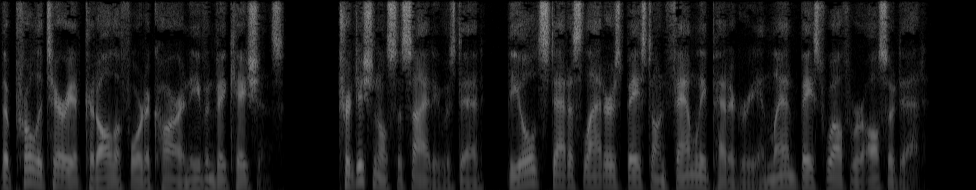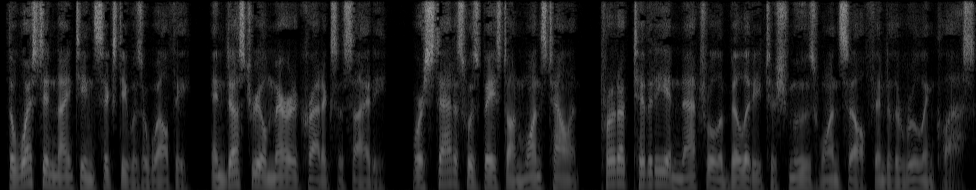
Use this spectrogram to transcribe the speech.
the proletariat could all afford a car and even vacations. Traditional society was dead, the old status ladders based on family pedigree and land based wealth were also dead. The West in 1960 was a wealthy, industrial meritocratic society, where status was based on one's talent, productivity, and natural ability to schmooze oneself into the ruling class.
